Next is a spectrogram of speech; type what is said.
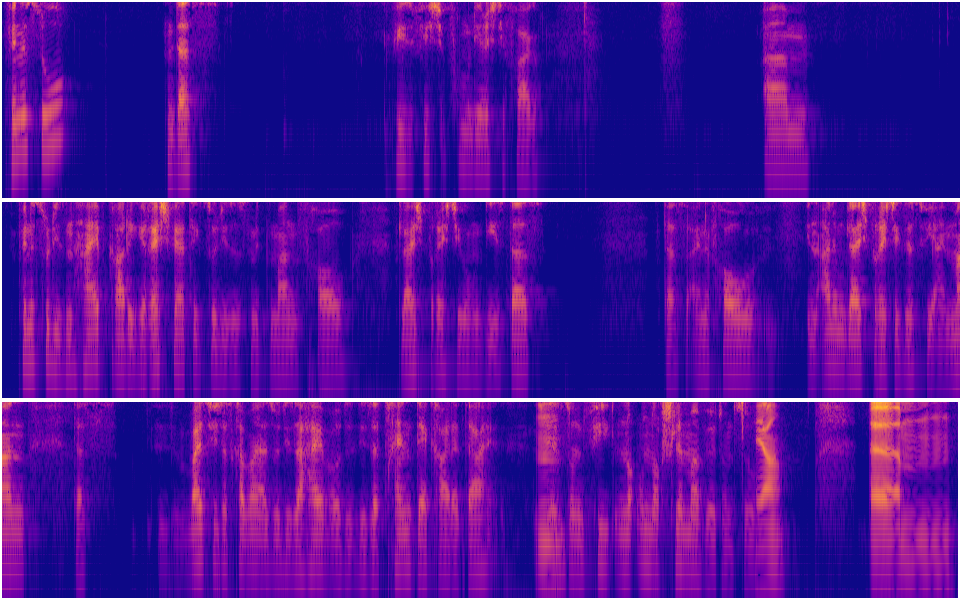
findest du, dass, wie, wie formuliere ich die Frage? Ähm, findest du diesen Hype gerade gerechtfertigt, so dieses mit Mann, Frau, Gleichberechtigung, dies, das? Dass eine Frau in allem gleichberechtigt ist wie ein Mann, dass, weißt du, wie ich das gerade meine, also dieser Hype oder dieser Trend, der gerade da Mhm. ist und viel noch, und noch schlimmer wird und so. Ja. Ähm,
